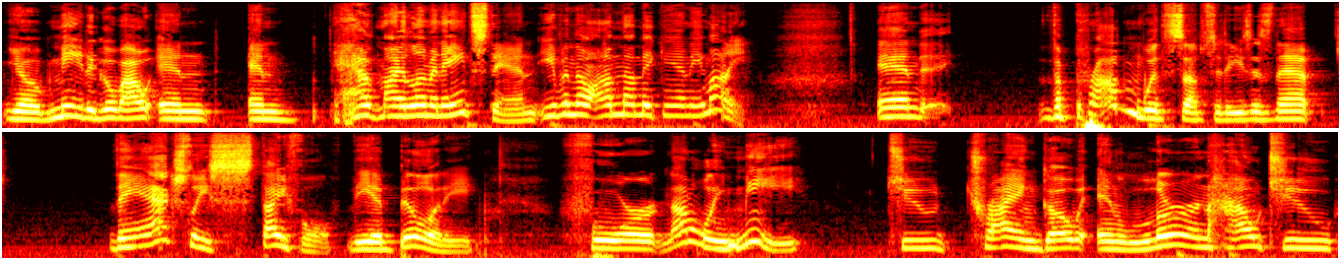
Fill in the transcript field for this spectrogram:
you know me to go out and and have my lemonade stand even though I'm not making any money. And the problem with subsidies is that they actually stifle the ability for not only me to try and go and learn how to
